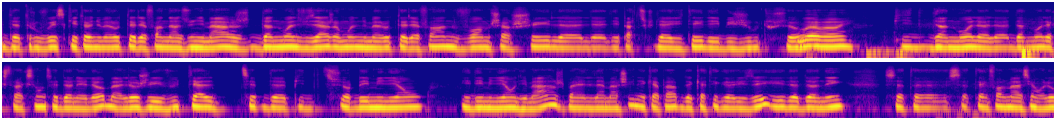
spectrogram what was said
De trouver ce qui est un numéro de téléphone dans une image. Donne-moi le visage, donne-moi le numéro de téléphone, va me chercher le- le- les particularités, les bijoux, tout ça. Oui, oui, oui. Puis donne-moi le- le- donne-moi l'extraction de ces données-là. Ben là, j'ai vu tel type de. Puis sur des millions et des millions d'images, ben la machine est capable de catégoriser et de donner cette, euh, cette information-là.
